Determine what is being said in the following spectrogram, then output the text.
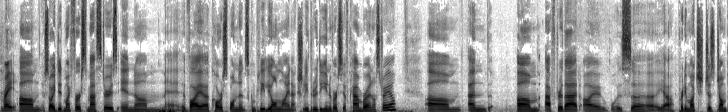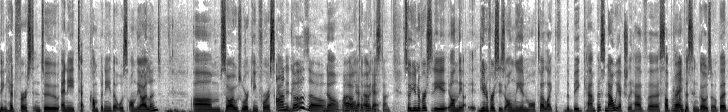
Right. Um, so I did my first master's in um, uh, via correspondence, completely online, actually through the University of Canberra in Australia, um, and Um, after that, I was uh, yeah pretty much just jumping headfirst into any tech company that was on the island. Um, so I was working for a Scandinavian. On Gozo? No, on Oh, Malta okay, by okay. this time. So university on the university is only in Malta, like the, the big campus. Now we actually have a sub campus in Gozo, but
